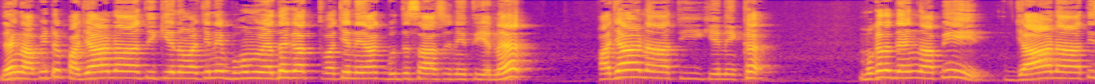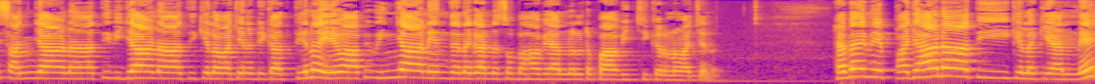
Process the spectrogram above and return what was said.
දැන් අපිට පජානාති කියන වචනේ බොහොම වැදගත් වචනයක් බුද්ධ ශාසනයේ තියෙන පජානාති කියන එක. මොකද දැන් අපි ජානාති සංජානාති විජානාති කියලා වචන ටිකක් තියෙන ඒවා අපි විඥාණයෙන් දැනගන්න ස්වභාවයන් වලට පාවිච්චි කරන වචන. හැබැයි මේ පජානාති කියලා කියන්නේ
